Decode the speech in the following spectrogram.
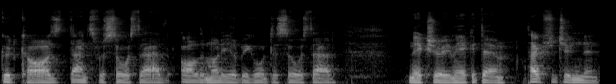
good cause. Dance for SOSAD. All the money will be going to SOSAD. Make sure you make it down. Thanks for tuning in.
